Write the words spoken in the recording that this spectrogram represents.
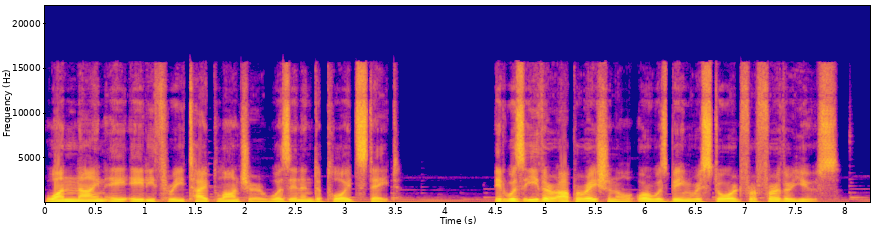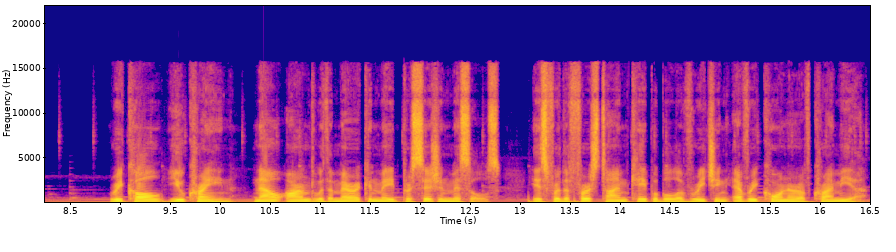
1 9A-83 type launcher was in an deployed state. It was either operational or was being restored for further use. Recall, Ukraine, now armed with American-made precision missiles, is for the first time capable of reaching every corner of Crimea,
